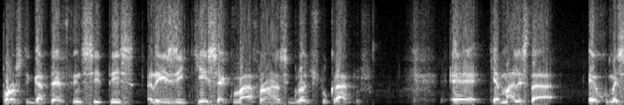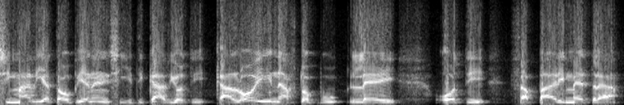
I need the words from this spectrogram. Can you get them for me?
προς την κατεύθυνση της ριζικής εκβάθρων ανασυγκρότησης του κράτους. Ε, και μάλιστα έχουμε σημάδια τα οποία είναι ανησυχητικά, διότι καλό είναι αυτό που λέει ότι θα πάρει μέτρα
